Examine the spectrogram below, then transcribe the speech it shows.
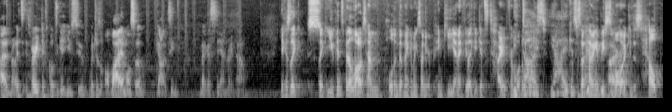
I don't know. It's, it's very difficult to get used to, which is why I'm also Galaxy Mega Stan right now. Yeah, because like like you can spend a lot of time holding the Megaminx on your pinky, and I feel like it gets tired from all the does. weight. Yeah, it gets. So really, having it be tired. smaller can just help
